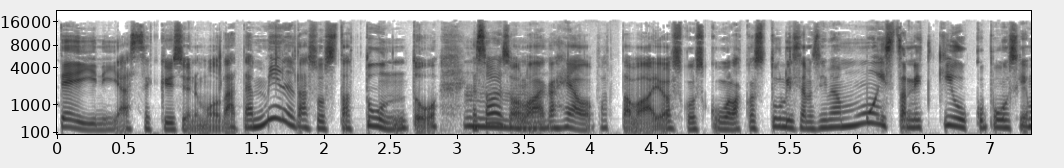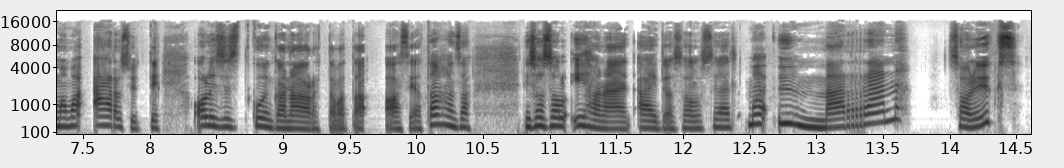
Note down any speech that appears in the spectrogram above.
teiniässä kysynyt multa, että miltä susta tuntuu. Ja se olisi ollut mm. aika helpottavaa joskus kuulla, koska tuli sellaisia, mä muistan niitä kiukkupuuskia, mä vaan ärsytti, oli se sitten kuinka naurettava ta- asia tahansa, niin se olisi ollut ihanaa, että äiti olisi ollut sillä, että mä ymmärrän, se on yksi.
